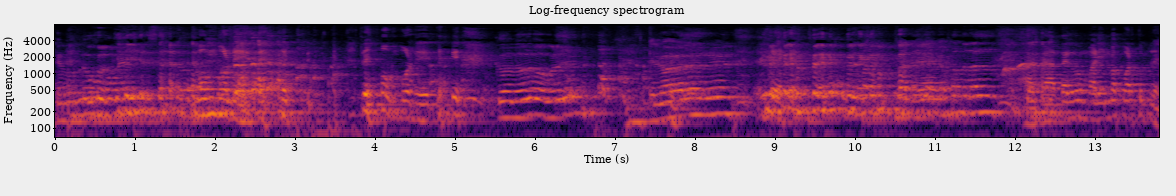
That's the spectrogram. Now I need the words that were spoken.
Que doble bomboneta. Bombonete. De bombonete. Con. Y luego de campanilla. Acá tengo marimba cuartuple.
